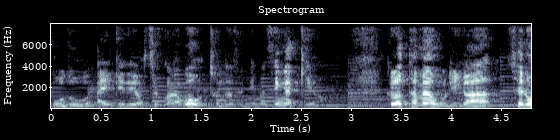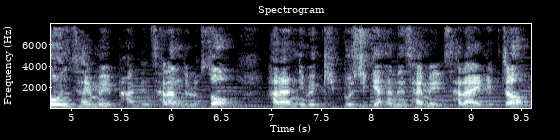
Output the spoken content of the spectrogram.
모두 알게 되었을 거라고 전도사님은 생각해요. 그렇다면 우리가 새로운 삶을 받는 사람들로서 하나님을 기쁘시게 하는 삶을 살아야겠죠?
